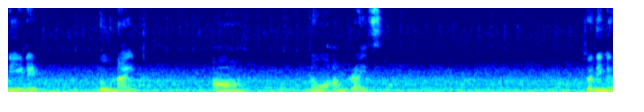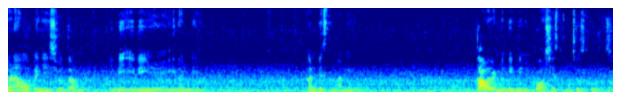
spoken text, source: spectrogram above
నీడెడ్ టు నైట్ నో అంప్రైజ్ సో దీన్ని కూడా ఓపెన్ చేసి చూద్దాం. ఇది ఇది ఇదండి. కనిపిస్తుందా మీకు? కావాలంటే మీరు దీన్ని పాష్ చేసుకొని చూసుకోవచ్చు.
